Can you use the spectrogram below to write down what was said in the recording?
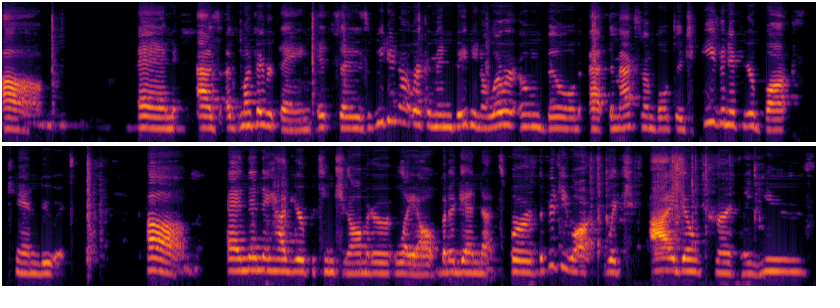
Um, and as uh, my favorite thing, it says, we do not recommend vaping a lower ohm build at the maximum voltage, even if your box can do it. Um, and then they have your potentiometer layout. But again, that's for the 50 watt, which I don't currently use.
